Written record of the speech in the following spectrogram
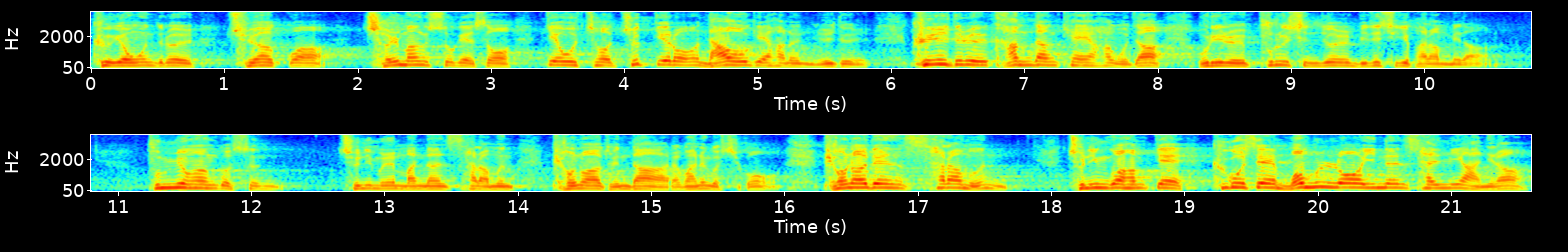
그 영혼들을 죄악과 절망 속에서 깨우쳐 죽게로 나오게 하는 일들, 그 일들을 감당케 하고자 우리를 부르신 줄 믿으시기 바랍니다. 분명한 것은 주님을 만난 사람은 변화된다라고 하는 것이고, 변화된 사람은 주님과 함께 그곳에 머물러 있는 삶이 아니라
